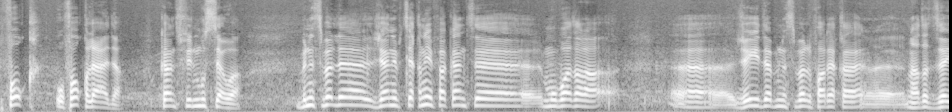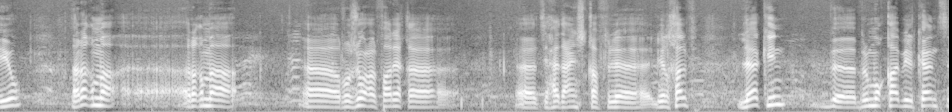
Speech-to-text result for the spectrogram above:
فوق وفوق العادة كانت في المستوى. بالنسبة للجانب التقني فكانت المبادره آه، جيدة بالنسبة للفريق آه، نهضة زايو رغم آه، رغم رجوع الفريق اتحاد عين شقف للخلف لكن بالمقابل كانت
